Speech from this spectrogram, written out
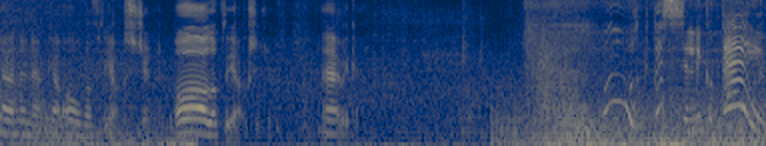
No, no, no. Get all of the oxygen. All of the oxygen. There we go. Ooh, look at this silly little cave.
